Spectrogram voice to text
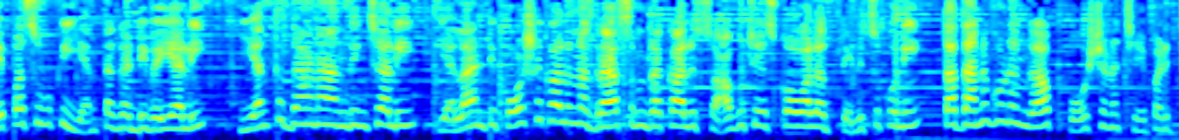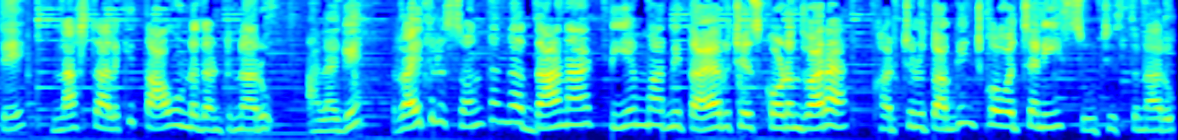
ఏ పశువుకి ఎంత గడ్డి వేయాలి ఎంత దాణా అందించాలి ఎలాంటి పోషకాలున్న గ్రాసం రకాలు సాగు చేసుకోవాలో తెలుసుకుని తదనుగుణంగా పోషణ చేపడితే నష్టాలకి తావుండదంటున్నారు అలాగే రైతులు సొంతంగా దాణా టీఎంఆర్ని తయారు చేసుకోవడం ద్వారా ఖర్చులు తగ్గించుకోవచ్చని సూచిస్తున్నారు.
